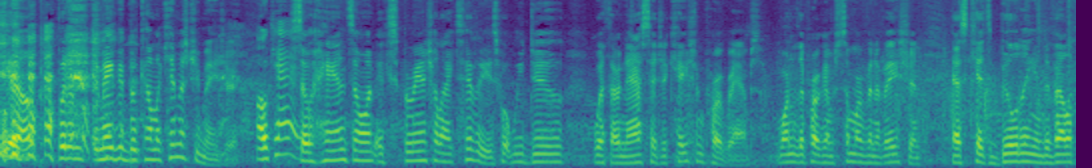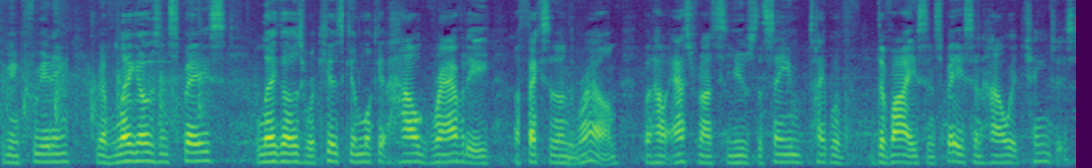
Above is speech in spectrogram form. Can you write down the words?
you know, but it, it made me become a chemistry major. Okay. So hands-on experiential activities, what we do with our NASA education programs. One of the programs, Summer of Innovation, has kids building and developing and creating. We have Legos in space, Legos where kids can look at how gravity affects it on the ground, but how astronauts use the same type of device in space and how it changes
